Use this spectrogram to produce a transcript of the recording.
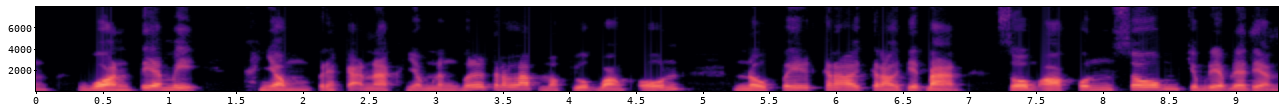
វន្តៈមិខ្ញុំព្រះកណាខ្ញុំនឹងវិលត្រឡប់មកជួបបងប្អូន នៅពេលក្រោយក្រោយទៀតបាទសូមអរគុណសូមជម្រាបលាទៀត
